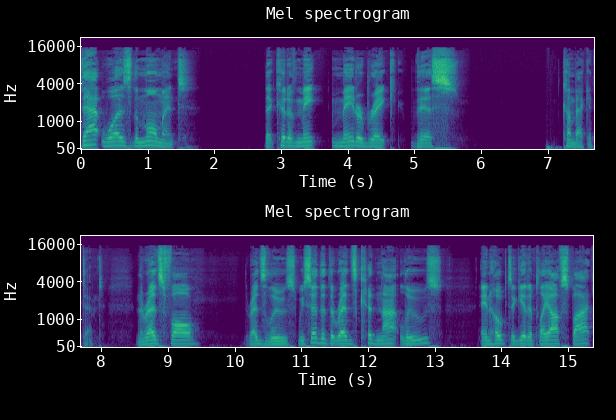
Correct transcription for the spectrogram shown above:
that was the moment that could have make, made or break this comeback attempt. And the Reds fall. The Reds lose. We said that the Reds could not lose and hope to get a playoff spot.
